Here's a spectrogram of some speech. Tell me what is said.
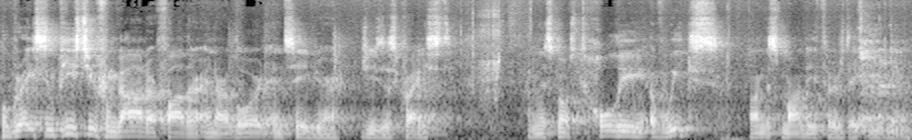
well, grace and peace to you from God our Father and our Lord and Savior, Jesus Christ, on this most holy of weeks, on this Maundy, Thursday evening.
